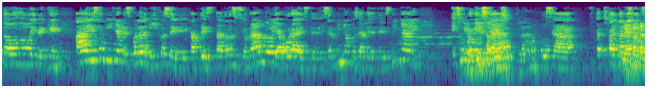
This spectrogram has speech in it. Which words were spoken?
todo y de que, ay, esta niña en la escuela de mi hijo se está transicionando y ahora este, de ser niño, pues ya le- es niña y eso Y empieza a provincia, verse, claro. o sea, faltan Le años. faltan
